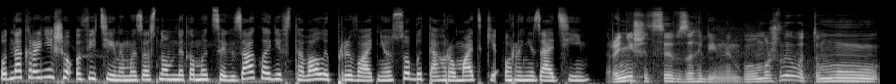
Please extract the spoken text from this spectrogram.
Однак раніше офіційними засновниками цих закладів ставали приватні особи та громадські організації. Раніше це взагалі не було можливо, тому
